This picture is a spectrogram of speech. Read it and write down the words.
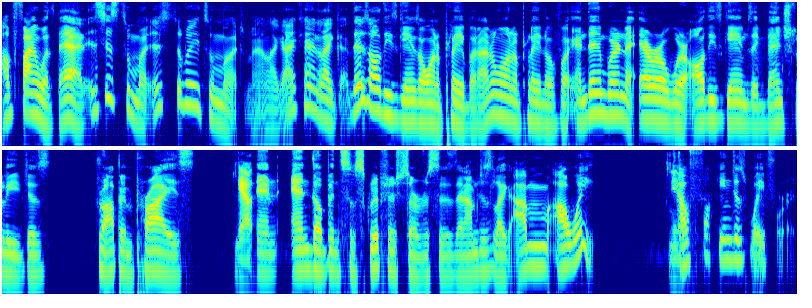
I'm fine with that. It's just too much. It's too way too much, man. Like I can't like. There's all these games I want to play, but I don't want to play no fuck. And then we're in an era where all these games eventually just drop in price Yep. and end up in subscription services. That I'm just like I'm. I'll wait. I'll fucking just wait for it.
